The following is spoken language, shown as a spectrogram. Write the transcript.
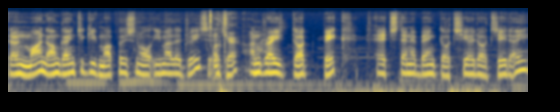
don't mind, I'm going to give my personal email address. It's Okay. andre.beck at standardbank.co.za.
